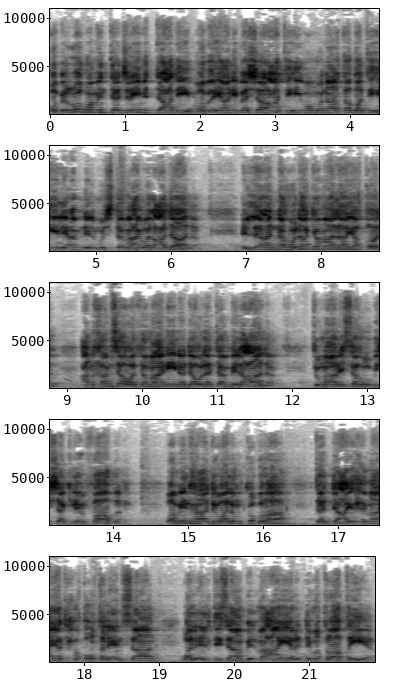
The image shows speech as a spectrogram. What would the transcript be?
وبالرغم من تجريم التعذيب وبيان بشاعته ومناقضته لأمن المجتمع والعدالة إلا أن هناك ما لا يقل عن 85 دولة بالعالم تمارسه بشكل فاضح ومنها دول كبرى تدعي حماية حقوق الإنسان والالتزام بالمعايير الديمقراطية.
